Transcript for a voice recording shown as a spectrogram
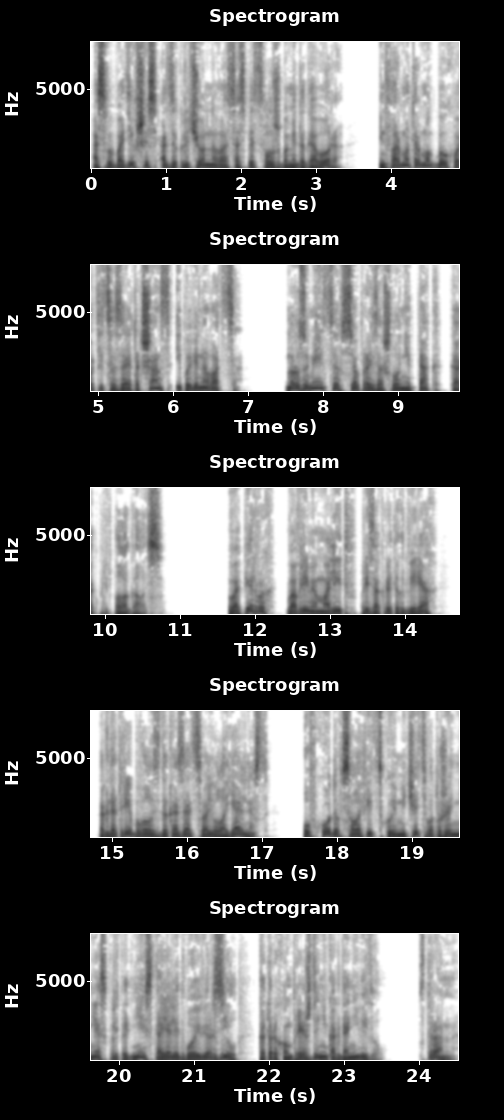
Освободившись от заключенного со спецслужбами договора, информатор мог бы ухватиться за этот шанс и повиноваться – но, разумеется, все произошло не так, как предполагалось. Во-первых, во время молитв при закрытых дверях, когда требовалось доказать свою лояльность, у входа в салафитскую мечеть вот уже несколько дней стояли двое верзил, которых он прежде никогда не видел. Странно.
